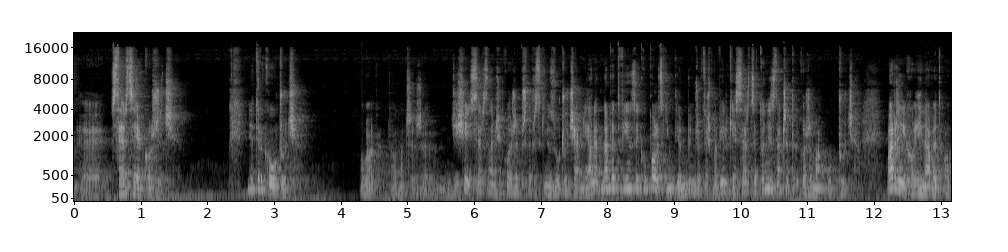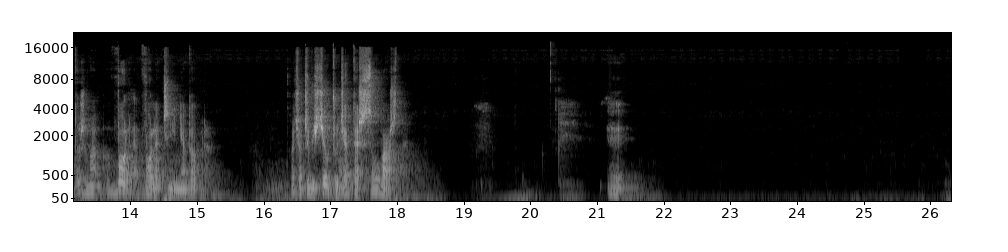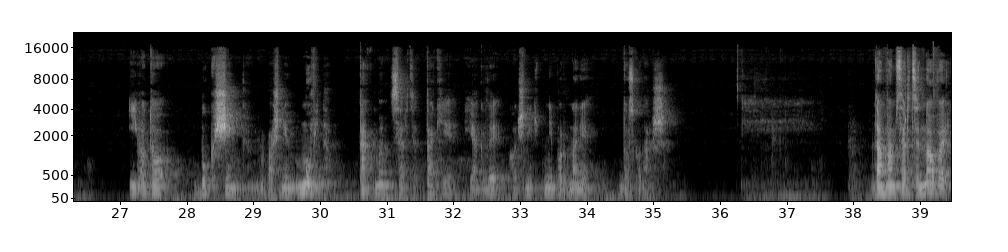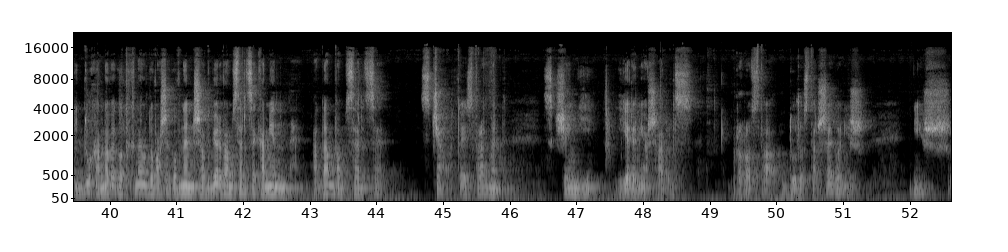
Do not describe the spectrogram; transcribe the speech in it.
e, serce jako życie. Nie tylko uczucia. Uwaga, to znaczy, że dzisiaj serce nam się kojarzy przede wszystkim z uczuciami, ale nawet w języku polskim, kiedy mówimy, że ktoś ma wielkie serce, to nie znaczy tylko, że ma uczucia. Bardziej chodzi nawet o to, że ma wolę, wolę czynienia dobra. Choć oczywiście uczucia też są ważne. Y, I oto Bóg sięga, no właśnie mówi nam, tak, mam serce takie jak wy, choć nieporównanie doskonalsze. Dam wam serce nowe i ducha nowego tchnę do waszego wnętrza. Odbiorę wam serce kamienne, a dam wam serce z ciała. To jest fragment z księgi Jeremiasza, więc proroctwa dużo starszego niż, niż,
